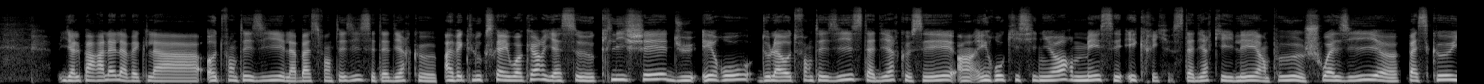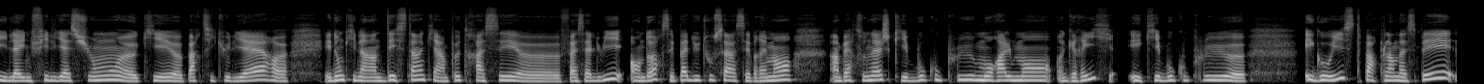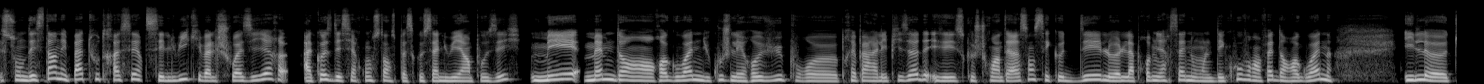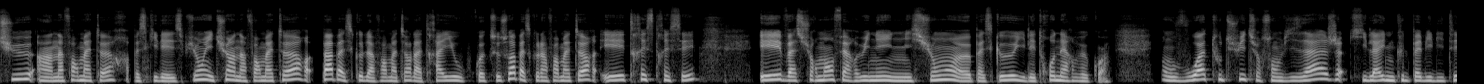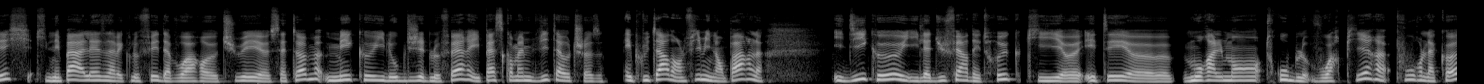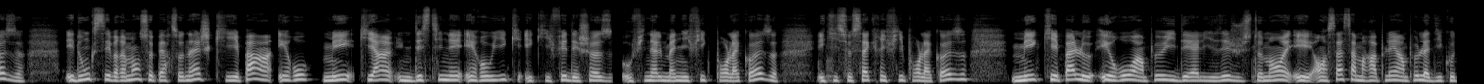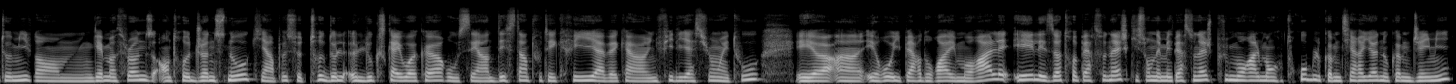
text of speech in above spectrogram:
Il y a le parallèle avec la haute fantasy et la basse fantasy, c'est-à-dire que avec Luke Skywalker, il y a ce cliché du héros de la haute fantasy, c'est-à-dire que c'est un héros qui s'ignore, mais c'est écrit, c'est-à-dire qu'il est un peu choisi euh, parce que il a une filiation euh, qui est euh, particulière et donc il a un destin qui est un peu tracé face à lui. Andorre, c'est pas du tout ça, c'est vraiment un personnage qui est beaucoup plus moralement gris et qui est beaucoup plus égoïste par plein d'aspects. Son destin n'est pas tout tracé. C'est lui qui va le choisir à cause des circonstances, parce que ça lui est imposé. Mais même dans Rogue One, du coup, je l'ai revu pour euh, préparer l'épisode. Et ce que je trouve intéressant, c'est que dès la première scène où on le découvre, en fait, dans Rogue One, il euh, tue un informateur parce qu'il est espion. Il tue un informateur, pas parce que l'informateur l'a trahi ou quoi que ce soit, parce que l'informateur est très stressé et va sûrement faire ruiner une mission euh, parce qu'il est trop nerveux, quoi. On voit tout de suite sur son visage qu'il a une culpabilité, qu'il n'est pas à l'aise avec le fait d'avoir euh, tué euh, cet homme, mais qu'il est obligé de le faire et il passe quand même vite à autre chose. Et plus tard dans le film, il en parle. Il dit que il a dû faire des trucs qui euh, étaient euh, moralement troubles, voire pire, pour la cause. Et donc, c'est vraiment ce personnage qui est pas un héros, mais qui a une destinée héroïque et qui fait des choses au final magnifiques pour la cause et qui se sacrifie pour la cause, mais qui est pas le héros un peu idéalisé justement. Et en ça, ça me rappelait un peu la dichotomie dans Game of Thrones entre Jon Snow, qui est un peu ce truc de Luke Skywalker où c'est un destin tout écrit avec une filiation et tout, et euh, un héros hyper droit et moral, et les autres personnages qui sont des personnages plus moralement troubles comme Tyrion ou comme Jamie,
